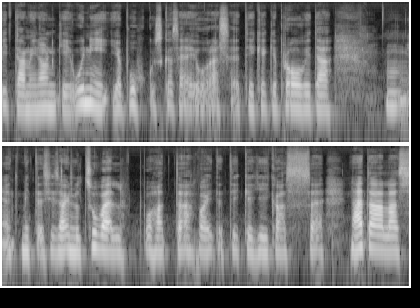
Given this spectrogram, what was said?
vitamiin ongi uni ja puhkus ka selle juures, et ikkagi proovida äh, et mitte siis ainult suvel puhata, vaid et ikkagi igas nädalas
